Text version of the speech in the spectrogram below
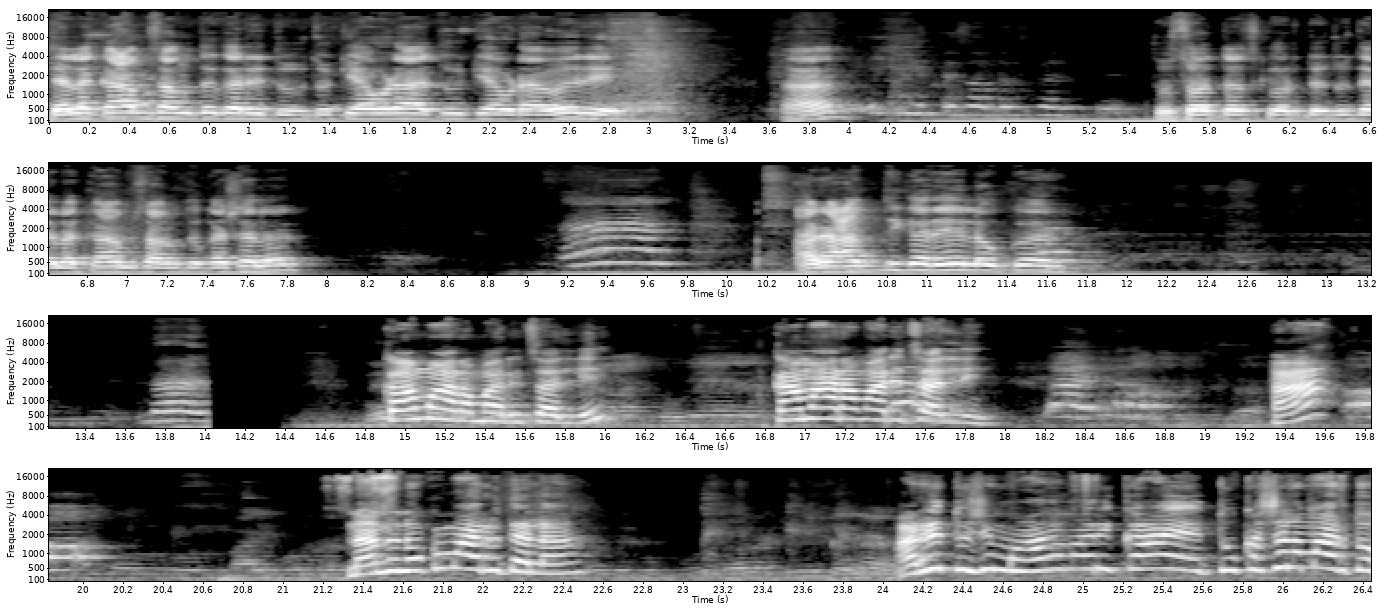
त्याला काम सांगतो का रे तू? तो केवढा तू केवढा होय रे. हा. तो स्वतःच करतोय. तू त्याला काम सांगतो. कशाला? अरे आणती का रे लवकर? का मारामारी चालली? का मारामारी चालली? हा? नानू नको मारू त्याला. अरे तुझी मारामारी काय आहे? तू कशाला मारतो?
